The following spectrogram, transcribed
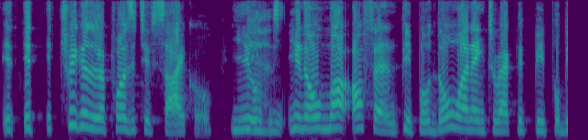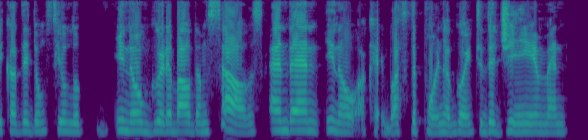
it, it, it triggers a positive cycle. You, yes. you know, more often people don't want to interact with people because they don't feel, look, you know, good about themselves. And then, you know, okay, what's the point of going to the gym and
